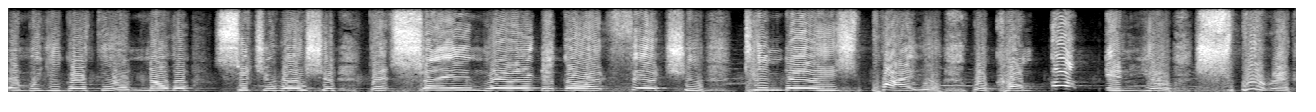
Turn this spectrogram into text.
and when you go through another situation, that same word that God fed you 10 days prior will come up in your spirit,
